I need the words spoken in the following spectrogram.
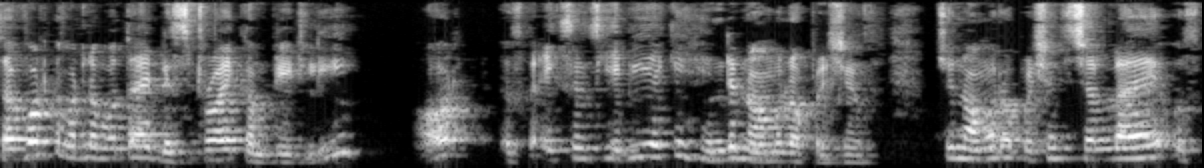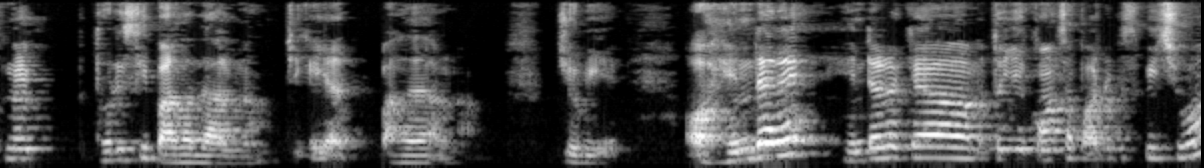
सपोर्ट का मतलब होता है डिस्ट्रॉय कंप्लीटली और उसका एक सेंस ये भी है कि हिंडर नॉर्मल ऑपरेशन जो नॉर्मल ऑपरेशन चल रहा है, उसमें थोड़ी सी बाधा डालना, ठीक है, या बाधा डालना, जो भी है। और हिंडर है हिंडर क्या तो ये कौन सा पार्ट ऑफ़ स्पीच हुआ?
